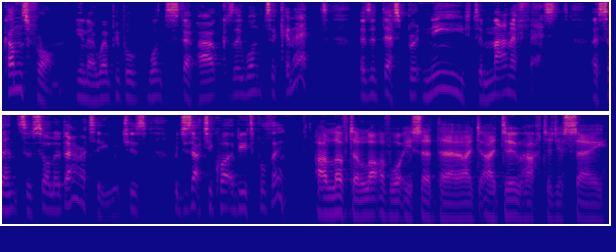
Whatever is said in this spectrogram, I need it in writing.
comes from. You know, when people want to step out because they want to connect, there's a desperate need to manifest a sense of solidarity, which is which is actually quite a beautiful thing. I loved a lot of what you said there. I, I do have to just say,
